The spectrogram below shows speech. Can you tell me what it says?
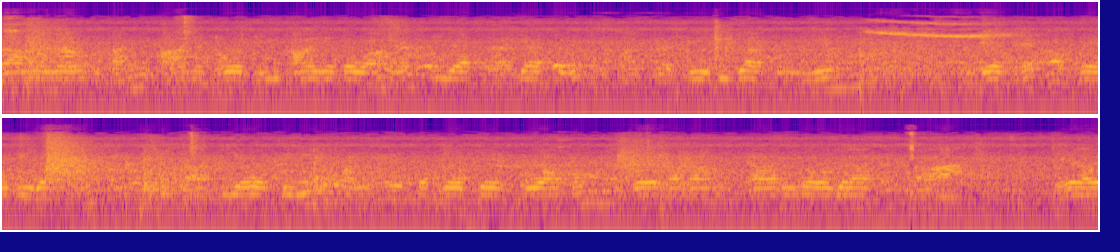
รังนังสันพานโททีพายตัวหัตถิยะสายะตุอัตติวิยะตุยิมเดชะอัปเรดิวัง สังฆาติโยติวันเอตโปเจตัวสัมเทรังชาริโนยาสัตตาเทว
